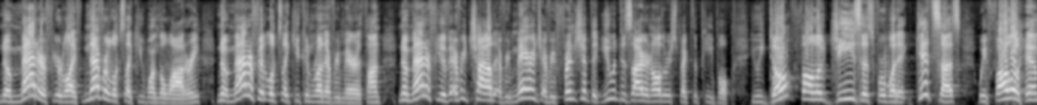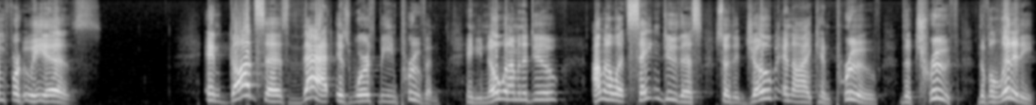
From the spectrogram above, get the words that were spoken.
no matter if your life never looks like you won the lottery, no matter if it looks like you can run every marathon, no matter if you have every child, every marriage, every friendship that you would desire in all the respect of the people. We don't follow Jesus for what it gets us, we follow him for who he is. And God says that is worth being proven. And you know what I'm going to do? I'm going to let Satan do this so that Job and I can prove the truth, the validity,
